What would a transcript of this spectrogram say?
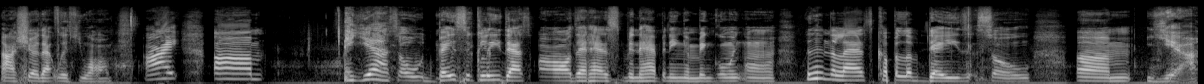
I'll share that with you all. All right. Um, yeah, so basically that's all that has been happening and been going on within the last couple of days. So, um, yeah.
